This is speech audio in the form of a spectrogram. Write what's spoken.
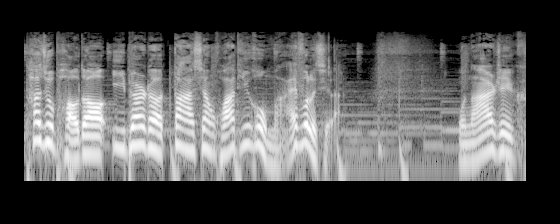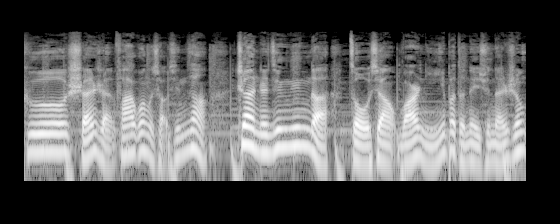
他就跑到一边的大象滑梯后埋伏了起来。我拿着这颗闪闪发光的小心脏，战战兢兢地走向玩泥巴的那群男生，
